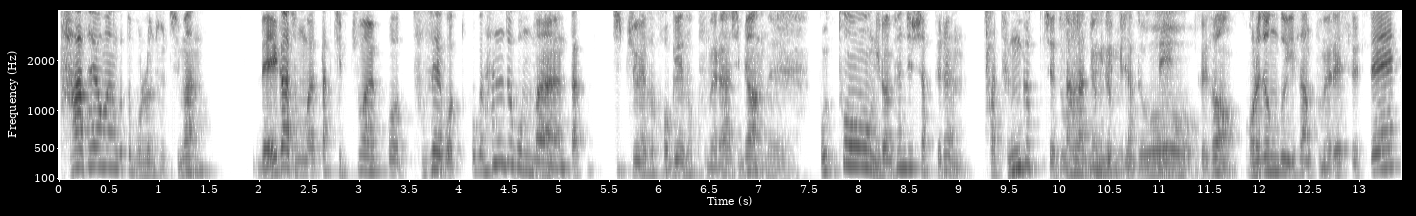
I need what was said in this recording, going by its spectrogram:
다 사용하는 것도 물론 좋지만 내가 정말 딱 집중할 곳 두세 곳 혹은 한두 곳만 딱 집중해서 거기에서 구매를 하시면 네. 보통 이런 편집샵들은 다 등급 제도 아, 운영이 됩니다. 등급제도. 네, 그래서 어느 정도 이상 구매를 했을 때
